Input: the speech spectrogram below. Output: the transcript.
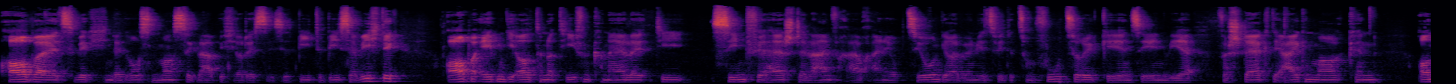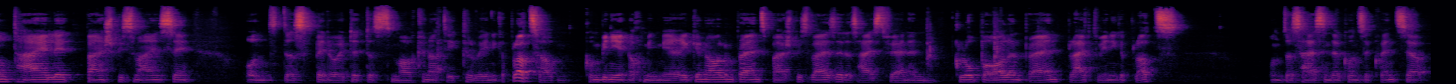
Aber jetzt wirklich in der großen Masse, glaube ich, oder ist, ist B2B sehr wichtig. Aber eben die alternativen Kanäle, die sind für Hersteller einfach auch eine Option. Gerade wenn wir jetzt wieder zum Food zurückgehen, sehen wir verstärkte Eigenmarkenanteile beispielsweise. Und das bedeutet, dass Markenartikel weniger Platz haben. Kombiniert noch mit mehr regionalen Brands beispielsweise. Das heißt, für einen globalen Brand bleibt weniger Platz. Und das heißt in der Konsequenz ja,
